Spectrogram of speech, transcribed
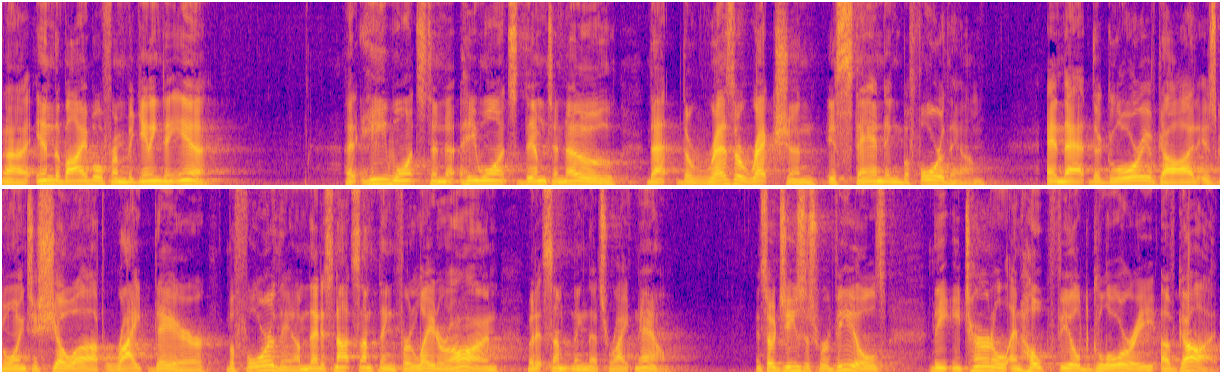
uh, in the Bible from beginning to end. Uh, he, wants to know, he wants them to know that the resurrection is standing before them and that the glory of God is going to show up right there before them, that it's not something for later on, but it's something that's right now. And so Jesus reveals the eternal and hope filled glory of God.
